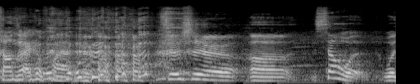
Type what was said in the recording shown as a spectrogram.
Sounds like plan。就是呃，像我我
